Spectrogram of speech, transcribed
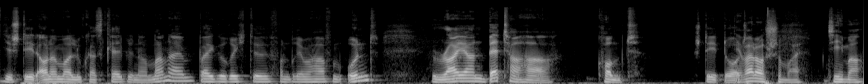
Hier steht auch nochmal Lukas Kelpe nach Mannheim bei Gerüchte von Bremerhaven. Und Ryan Betterhaar kommt. Steht dort. Der war doch schon mal Thema.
